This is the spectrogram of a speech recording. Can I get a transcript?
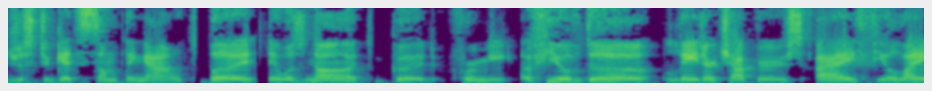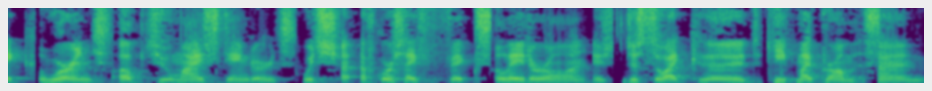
just to get something out, but it was not good for me. A few of the later chapters I feel like weren't up to my standards, which of course I fixed later on, it's just so I could keep my promise, and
